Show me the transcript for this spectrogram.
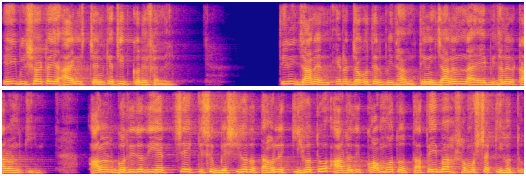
এই বিষয়টাই আইনস্টাইনকে চিৎ করে ফেলে। তিনি জানেন এটা জগতের বিধান। তিনি জানেন না এই বিধানের কারণ কি। আলোর গতি যদি এর চেয়ে কিছু বেশি হতো, তাহলে কি হতো? আর যদি কম হতো, তাতেই বা সমস্যা কি হতো?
